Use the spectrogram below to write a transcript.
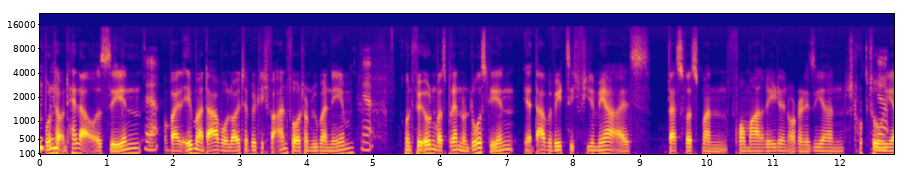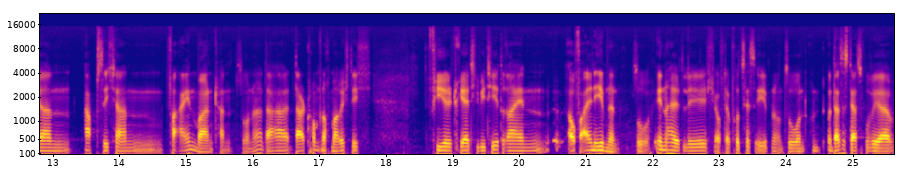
äh, bunter und heller aussehen, Ja. weil immer da, wo Leute wirklich Verantwortung übernehmen Ja. und für irgendwas brennen und losgehen, ja, da bewegt sich viel mehr als das, was man formal regeln, organisieren, strukturieren, absichern, vereinbaren kann. So, ne? Da, da kommt nochmal richtig viel Kreativität rein auf allen Ebenen, so inhaltlich, auf der Prozessebene und so. Und, und, und das ist das, wo wir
